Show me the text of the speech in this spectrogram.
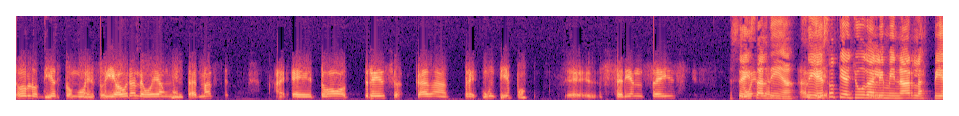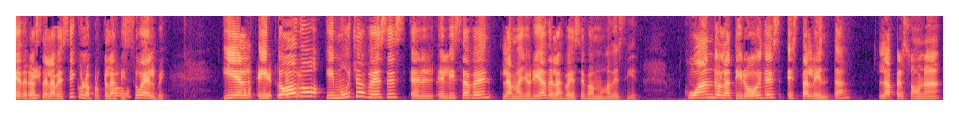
todos los días tomo eso. Y ahora le voy a aumentar más. Eh, tomo tres cada un tiempo. Eh, serían seis. Seis al día. al sí, día. eso te ayuda a eliminar las piedras Sí. de la vesícula porque las Oh. disuelve. Y, el, y todo, y muchas veces, el, Elizabeth, la mayoría de las veces vamos a decir, cuando la tiroides está lenta, la persona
